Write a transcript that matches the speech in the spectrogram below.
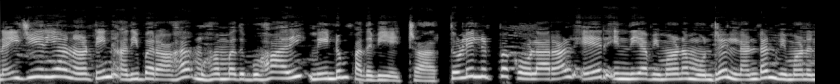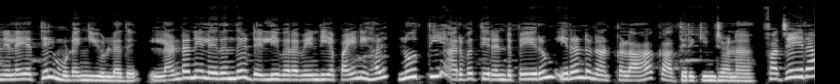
நைஜீரியா நாட்டின் அதிபராக முகமது புகாரி மீண்டும் பதவியேற்றார். தொழில்நுட்ப கோளாறால் ஏர் இந்தியா விமானம் ஒன்று லண்டன் விமான நிலையத்தில் முடங்கியுள்ளது. லண்டனில் இருந்து டெல்லி வர வேண்டிய பயணிகள் நூத்தி அறுபத்தி இரண்டு பேரும் இரண்டு நாட்களாக காத்திருக்கின்றன. ஃபஜேரா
